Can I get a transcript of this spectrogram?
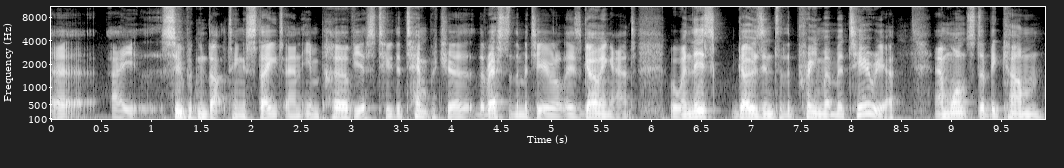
uh, a superconducting state and impervious to the temperature that the rest of the material is going at. But when this goes into the prima materia and wants to become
